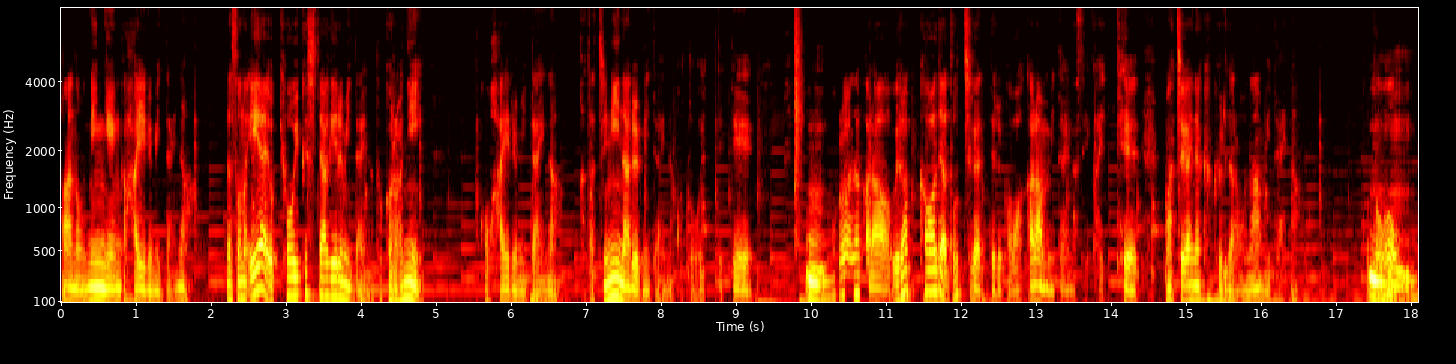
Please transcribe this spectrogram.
あの人間が入るみたいな。でその AI を教育してあげるみたいなところに、こう入るみたいな形になるみたいなことを言ってて、うん。これはだから裏側ではどっちがやってるかわからんみたいな世界って間違いなく来るだろうな、みたいなことをうん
